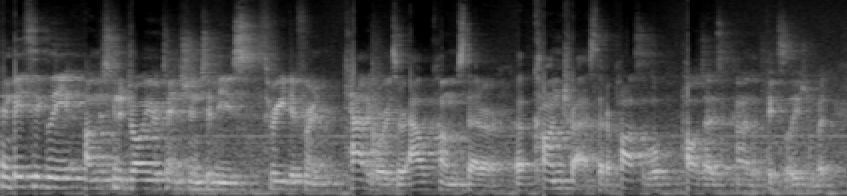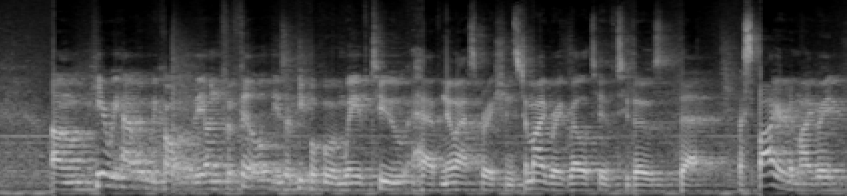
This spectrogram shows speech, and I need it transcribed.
And basically, I'm just going to draw your attention to these three different categories or outcomes that are uh, contrasts that are possible. Apologize for kind of the pixelation, but um, here we have what we call the unfulfilled. These are people who in wave two have no aspirations to migrate relative to those that aspire to migrate.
